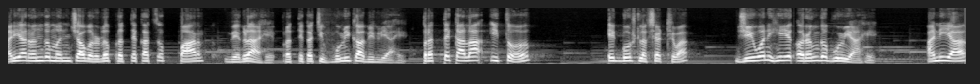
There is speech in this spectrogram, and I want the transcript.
आणि या रंगमंचावरलं प्रत्येकाचं पार्ट वेगळं आहे. प्रत्येकाची भूमिका वेगळी आहे. प्रत्येकाला इथं एक गोष्ट लक्षात ठेवा. जीवन ही एक रंगभूमी आहे. आणि या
